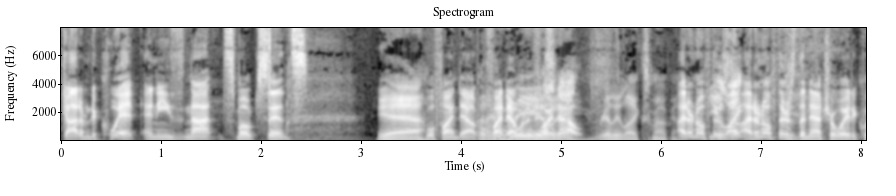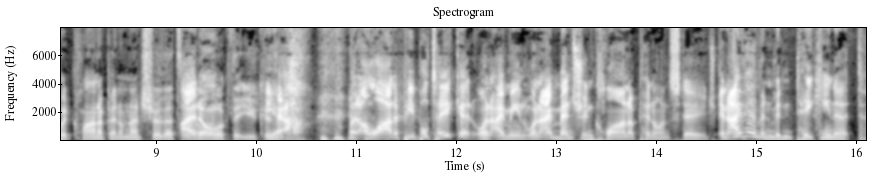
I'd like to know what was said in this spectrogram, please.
got him to quit, and he's not smoked since. Yeah. We'll find out. But We'll find I out what it really, is. Find out. Really like smoking. I don't know if You there's like- I don't know if there's the natural way to quit Klonopin. I'm not sure that's a I don't book that you can. Yeah, but a lot of people take it. When I mean, when I mention Klonopin on stage, and I haven't been taking it.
